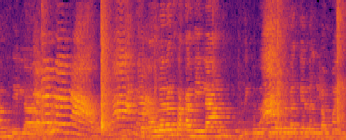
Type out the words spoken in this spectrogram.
ng nilaga. Sabang na lang sa kanilang. Hindi ko na sila nalagyan ng laman.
